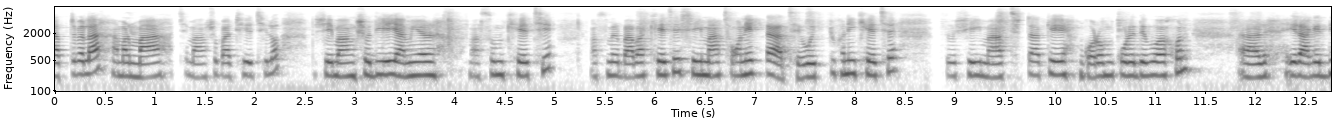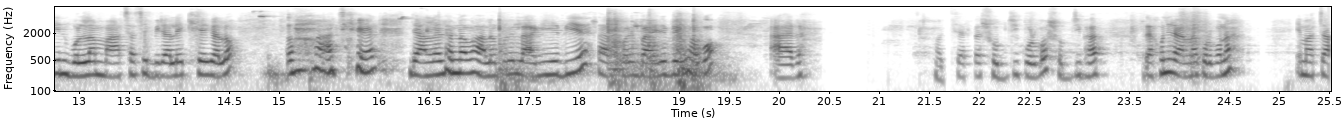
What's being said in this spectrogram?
রাত্রেবেলা আমার মা হচ্ছে মাংস পাঠিয়েছিল। তো সেই মাংস দিয়েই আমি আর মাসুম খেয়েছি। মাসুমের বাবা খেয়েছে, সেই মাছ অনেকটা আছে, ও একটুখানি খেয়েছে। তো সেই মাছটাকে গরম করে দেব এখন। আর এর আগের দিন বললাম মাছ আছে, বিড়ালে খেয়ে গেল। আজকে আর জানলা ঠান্ডা ভালো করে লাগিয়ে দিয়ে তারপরে বাইরে বের হব। আর হচ্ছে একটা সবজি করব, সবজি ভাত। তো এখনই রান্না করব না, এ মা চা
